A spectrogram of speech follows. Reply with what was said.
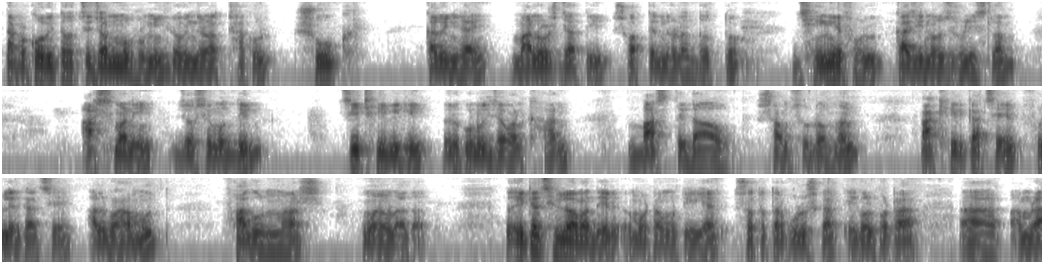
তারপর কবিতা হচ্ছে জন্মভূমি, রবীন্দ্রনাথ ঠাকুর, সুখ, কামিনী রায়, মানুষ, জাতি, সত্যেন্দ্রনাথ দত্ত, ঝিঙে ফুল, কাজী নজরুল ইসলাম, আসমানি, জসিমউদ্দিন চিঠি বিলি রুকুনুজ্জামান খান বাস্তে দাও শামসুর রহমান, পাখির কাছে, ফুলের কাছে, আল মাহমুদ, ফাগুন মাস, হুমায়ুন আজাদ তো এটা ছিল আমাদের মোটামুটি ইয়ার সততার পুরস্কার। এই গল্পটা আমরা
